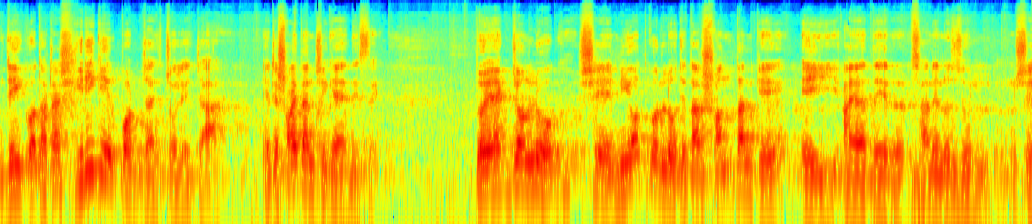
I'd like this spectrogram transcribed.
যেই কথাটা শিরিকের পর্যায়ে চলে যায়। এটা শয়তান শিখাই দিছে। তো একজন লোক, সে নিয়ত করল যে তার সন্তানকে এই আয়াতের সানে নজরুল, সে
